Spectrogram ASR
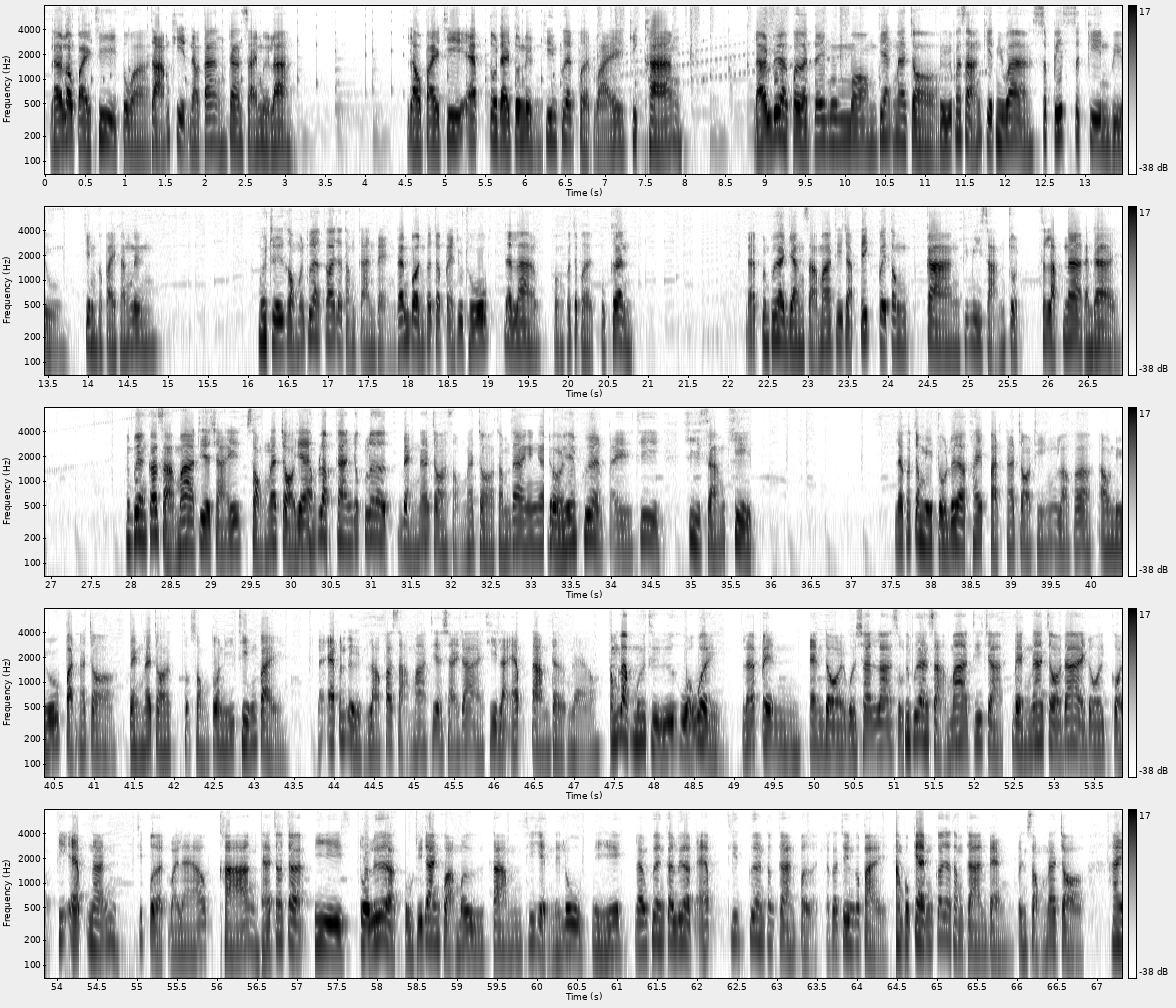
แล้วเราไปที่ตัว 3 ขีดแนวตั้งด้านซ้ายมือล่าง เราไปที่แอปตัวใดตัวหนึ่งที่เพื่อนเปิดไว้คลิกค้าง แล้วเลือกเปิดในมุมมองแยกหน้าจอ หรือภาษาอังกฤษมีว่า Split Screen View จิ้มเข้าไปครั้งหนึ่งมือถือของเพื่อนๆก็จะทำการแบ่งด้านบนก็จะเป็น YouTube ด้านล่างผมก็จะเปิด Google และเพื่อนๆยังสามารถที่จะติ๊กไปตรงกลางที่มี 3 จุดสลับหน้ากันได้ เพื่อนๆก็สามารถที่จะใช้ 2 หน้าจอแยกสำหรับการยกเลิกแบ่งหน้าจอ 2 หน้าจอทำได้ง่ายๆ โดยให้เพื่อนไปที่ขีด3ขีด แล้วก็จะมีตัวเลือกให้ปัดหน้าจอทิ้ง เราก็เอานิ้วปัดหน้าจอ แบ่งหน้าจอ 2 ตัวนี้ทิ้งไป และแอปอื่นๆ เราก็สามารถที่จะใช้ได้ทีละแอปตามเดิมแล้วสำหรับมือถือหัวเว่ยและเป็น Android เวอร์ชันล่าสุด เพื่อนๆ สามารถที่จะแบ่งหน้าจอได้โดยกดที่แอปนั้นที่เปิดไว้แล้วค้าง แล้วเจ้าจะมีตัวเลือกอยู่ที่ด้านขวามือตามที่เห็นในรูปนี้ แล้วเพื่อนก็เลือกแอปที่เพื่อนต้องการเปิดแล้วก็จิ้มเข้าไป ทางโปรแกรมก็จะทำการแบ่งเป็น 2 หน้าจอให้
